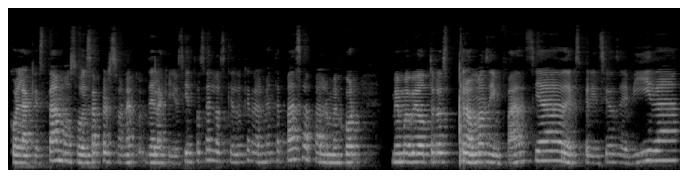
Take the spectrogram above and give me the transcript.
con la que estamos o esa persona de la que yo siento celos, qué es lo que realmente pasa, a lo mejor me mueve otros traumas de infancia, de experiencias de vida,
